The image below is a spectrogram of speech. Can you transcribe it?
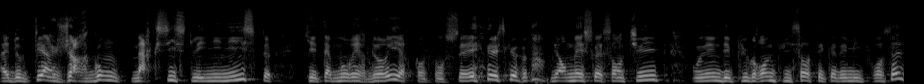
adopter un jargon marxiste-léniniste qui est à mourir de rire quand on sait qu'on est en mai 68, on est une des plus grandes puissances économiques françaises,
